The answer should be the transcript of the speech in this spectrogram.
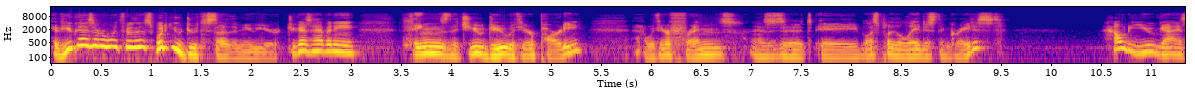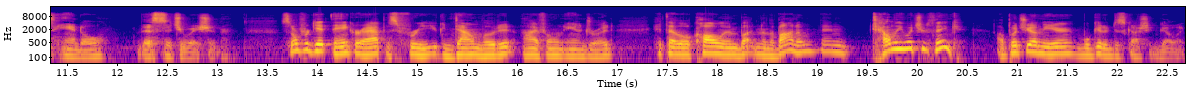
Have you guys ever went through this? What do you do at the start of the new year? Do you guys have any things that you do with your party, uh, with your friends? Is it a let's play the latest and greatest? How do you guys handle this situation? So don't forget the Anchor app is free. You can download it, iPhone, Android. Hit that little call in button on the bottom and tell me what you think. I'll put you on the air. We'll get a discussion going.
